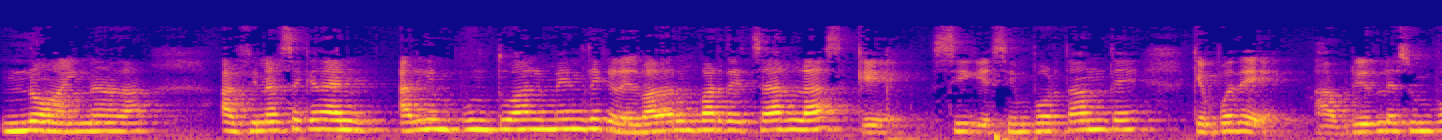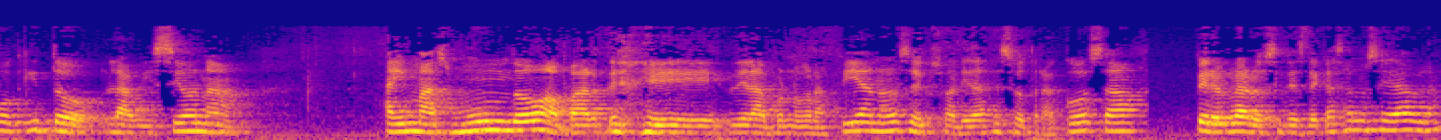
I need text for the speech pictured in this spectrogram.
no hay nada. Al final se queda en alguien puntualmente que les va a dar un par de charlas que sí que es importante, que puede abrirles un poquito la visión a hay más mundo aparte de, la pornografía, ¿no? Sexualidad es otra cosa. Pero claro, si desde casa no se habla,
